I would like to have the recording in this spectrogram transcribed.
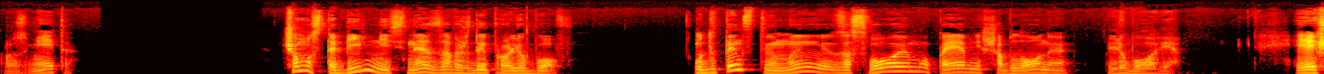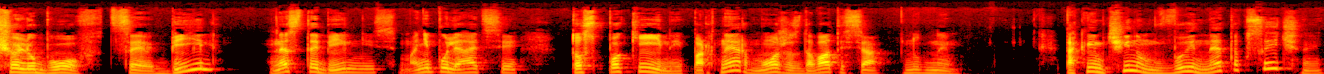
Розумієте? Чому стабільність не завжди про любов? У дитинстві ми засвоїмо певні шаблони любові. І якщо любов це біль, нестабільність, маніпуляції, то спокійний партнер може здаватися нудним. Таким чином, ви не токсичний,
